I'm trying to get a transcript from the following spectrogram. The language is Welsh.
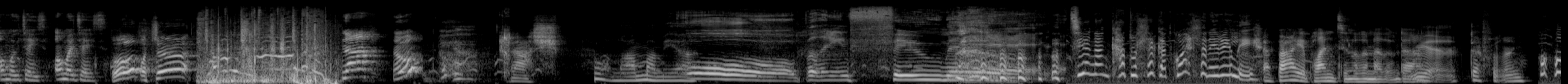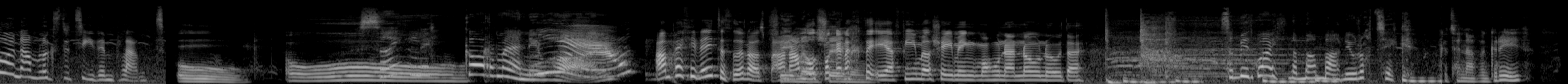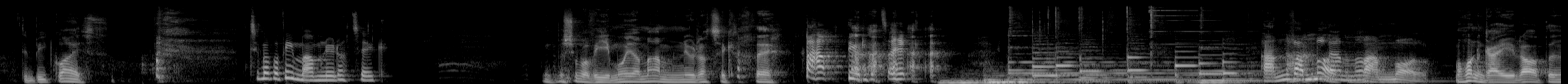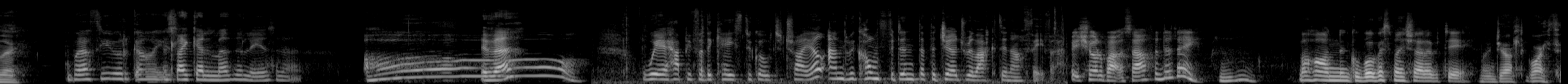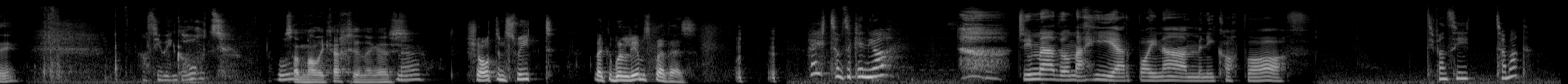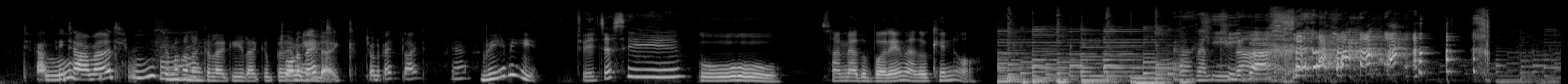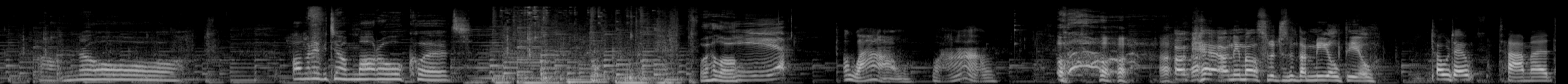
Oh my days, oh my days. Oh, watch out! Na! No? Crash. Oh, mamma mia. Oh, byddwn ni'n ffwmyn. Ti angen cadw llygad gwell yn ei rili? Really? A bai y plentyn oedd hwnna ddim da. Yeah, definitely. Oh, yn amlwg sydd ti ddim plant. O. O. Sa'n ligo'r menyw hon? Am peth i ddeud wrth ddyn nhw, yn amlwg bod gennych chi, ia, female shaming, mae hwnna no-no da. Sa'n byd gwaith na mama neurotic. Cytuna fy grydd. Dim byd gwaith. Ti'n meddwl bod fi mam neurotic? Mae'n siŵr bod fi mwy o mam neurotic na chdi. Bab neurotic. Anfamol. Anfamol. Mae hwn yn gair rod, yna. Beth yw'r guy? It's like unmotherly, isn't it? Oh. Ife? Oh. We're happy for the case to go to trial and we're confident that the judge will act in our favour. Pretty sure about herself, isn't he? Mm. Mae hon yn gwybod beth mae'n siarad beth i. Mae'n deall y gwaith i. I'll see you in court. Sa'n malu cachu na, guess. No. Short and sweet, like the Williams brothers. Reit, tam to cynio. Dwi'n meddwl mae hi a'r boi na yn mynd i copo off. Ti fancy tamad? Ti fancy tamad? Mm. Dwi'n meddwl hwnna'n golygu, like, a bit of me, like... Do you want a bit, like? Yeah. Really? Dwi jyst i... O, sa'n meddwl bod e'n meddwl cino. Fel ci bach. oh, no. Oh, mae'n ei fi dod mor awkward. Oh, hello. Yep. Oh, wow. Wow. OK, o'n i'n meddwl sy'n i'n just mynd am meal deal. Todo. Tamad.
